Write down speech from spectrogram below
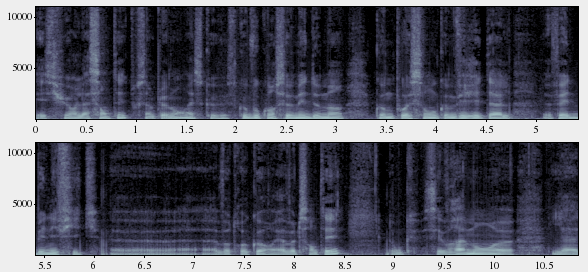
et sur la santé, tout simplement. Est-ce que ce que vous consommez demain comme poisson ou comme végétal va être bénéfique euh, à votre corps et à votre santé. Donc c'est vraiment euh, la,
